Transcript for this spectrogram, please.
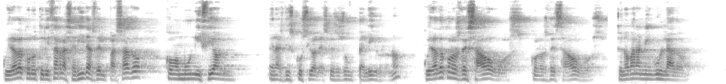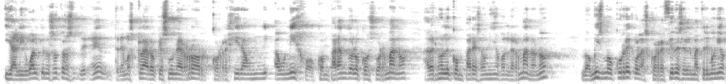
Cuidado con utilizar las heridas del pasado como munición en las discusiones, que eso es un peligro, ¿no? Cuidado con los desahogos, con los desahogos, que no van a ningún lado. Y al igual que nosotros eh, tenemos claro que es un error corregir a un, a un hijo comparándolo con su hermano, a ver, no le compares a un niño con el hermano, ¿no? Lo mismo ocurre con las correcciones en el matrimonio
